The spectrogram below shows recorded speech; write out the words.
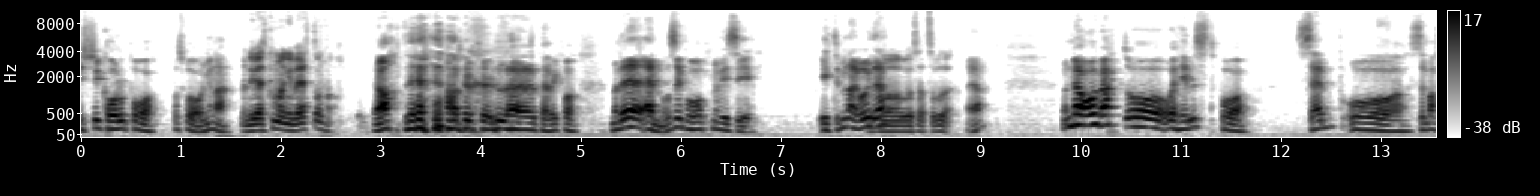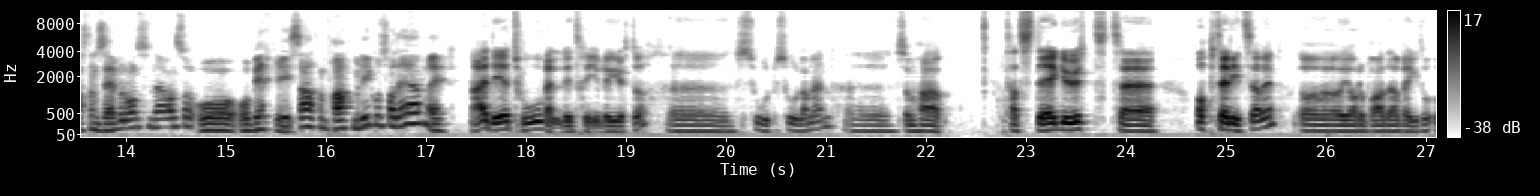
ikke koll på, på skåringene. Men jeg vet hvor mange vet han har. Ja, det har du full uh, telling på. Men det endrer seg forhåpentligvis i ettermiddag òg, det. Vi satse på det. Ja. Men vi har òg vært og, og hilst på Seb og Sebastian Sebulonsen der, altså. Og, og Birk Riise. Hatt en prat med de. Hvordan var det, Henrik? Nei, de er to veldig trivelige gutter. Uh, sol, solamenn. Uh, som har tatt steget ut til, opp til Eliteserien og gjør det bra der, begge to.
